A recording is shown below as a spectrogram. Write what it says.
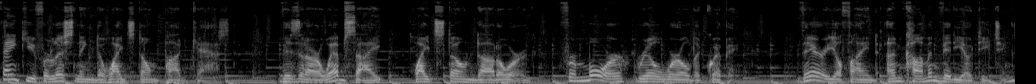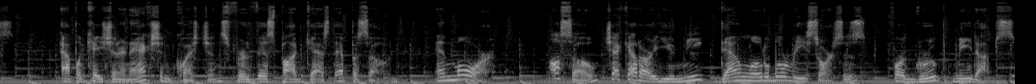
Thank you for listening to Whitestone Podcast. Visit our website, whitestone.org, for more real world equipping. There you'll find uncommon video teachings, application and action questions for this podcast episode, and more. Also, check out our unique downloadable resources for group meetups.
